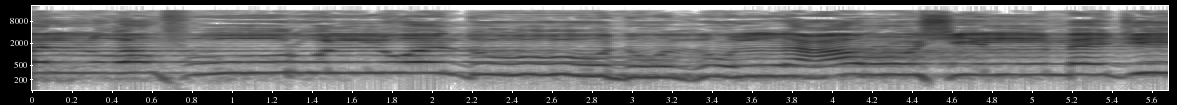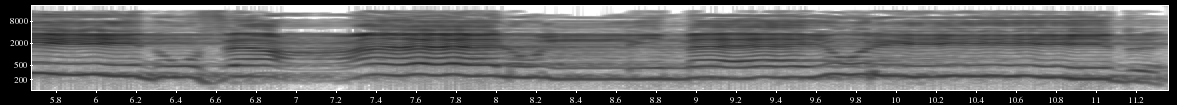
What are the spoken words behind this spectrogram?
الغفور الودود ذو العرش المجيد فعال لما يريد.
